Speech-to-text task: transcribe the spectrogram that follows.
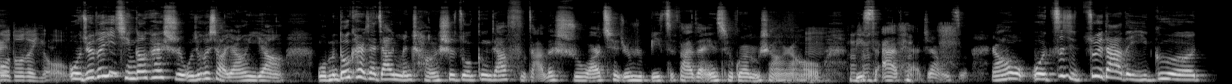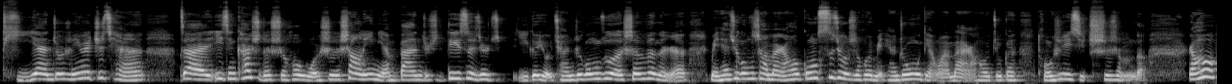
够多的油。我觉得疫情刚开始，我就和小杨一样，我们都开始在家里面尝试做更加复杂的食物，而且就是彼此发在 Instagram 上，然后彼此 艾特呀这样子。然后我自己最大的一个体验，就是因为之前在疫情开始的时候，我是上了一年班，就是第一次就是一个有全职工作的身份的人，每天去公司上班，然后公司就是会每天中午点外卖，然后就跟同事一起吃什么的。然后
